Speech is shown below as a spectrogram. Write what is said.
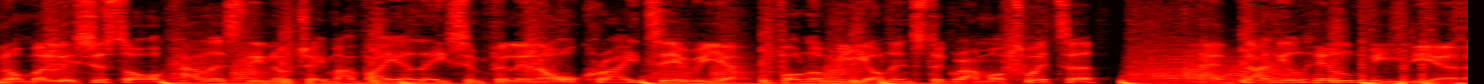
Not malicious or callously, no trademark violation, filling all criteria. Follow me on Instagram or Twitter at Daniel Hill Media.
